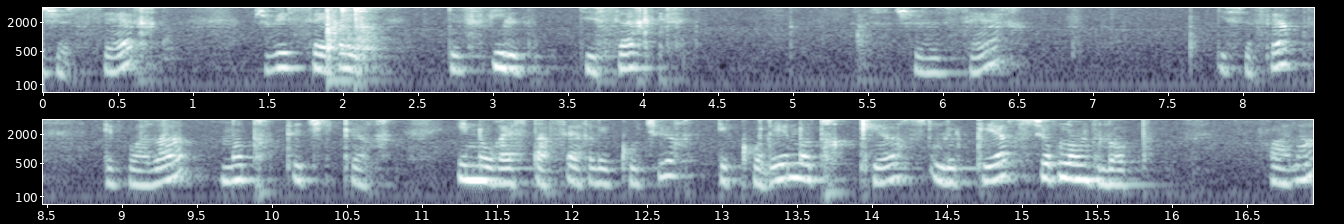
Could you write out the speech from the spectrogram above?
Je serre. Je vais serrer le fil du cercle. Je le serre. Il se ferme. Et voilà notre petit cœur. Il nous reste à faire les coutures et coller notre cœur, le cœur sur l'enveloppe. Voilà.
